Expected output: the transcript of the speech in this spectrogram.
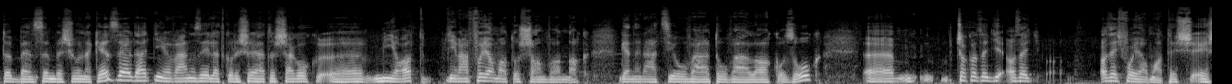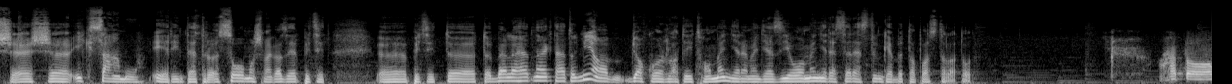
többen szembesülnek ezzel, de hát nyilván az életkori sajátosságok miatt nyilván folyamatosan vannak generációváltó vállalkozók. Csak az egy, az egy az egy folyamat, és, és, és x számú érintetről szól, most meg azért picit, picit többen lehetnek, tehát hogy mi a gyakorlat itthon, mennyire megy ez jól, mennyire szereztünk ebbe tapasztalatot? Hát a,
